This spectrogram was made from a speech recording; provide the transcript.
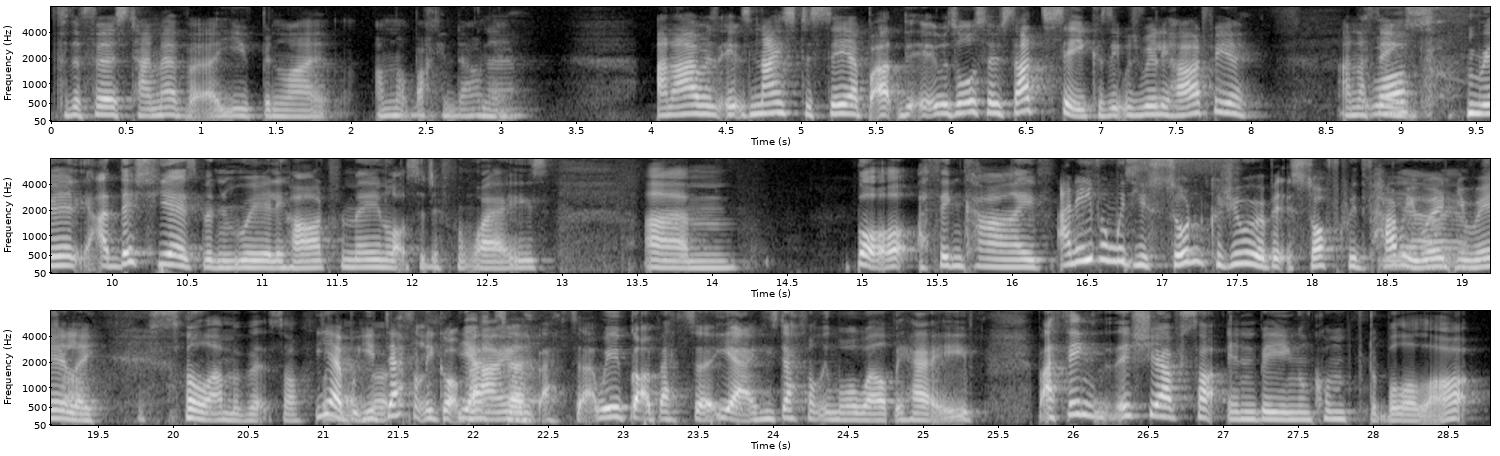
for the first time ever, you've been like, I'm not backing down here. And I was. It was nice to see, her, but it was also sad to see because it was really hard for you. And I It think was really, uh, this year's been really hard for me in lots of different ways. Um, but I think I've. And even with your son, because you were a bit soft with Harry, Yeah, weren't you? Really? Still, am a bit soft. Yeah, but you definitely got yeah, better. better. We've got a better. Yeah, he's definitely more well behaved. But I think this year I've sat in being uncomfortable a lot,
